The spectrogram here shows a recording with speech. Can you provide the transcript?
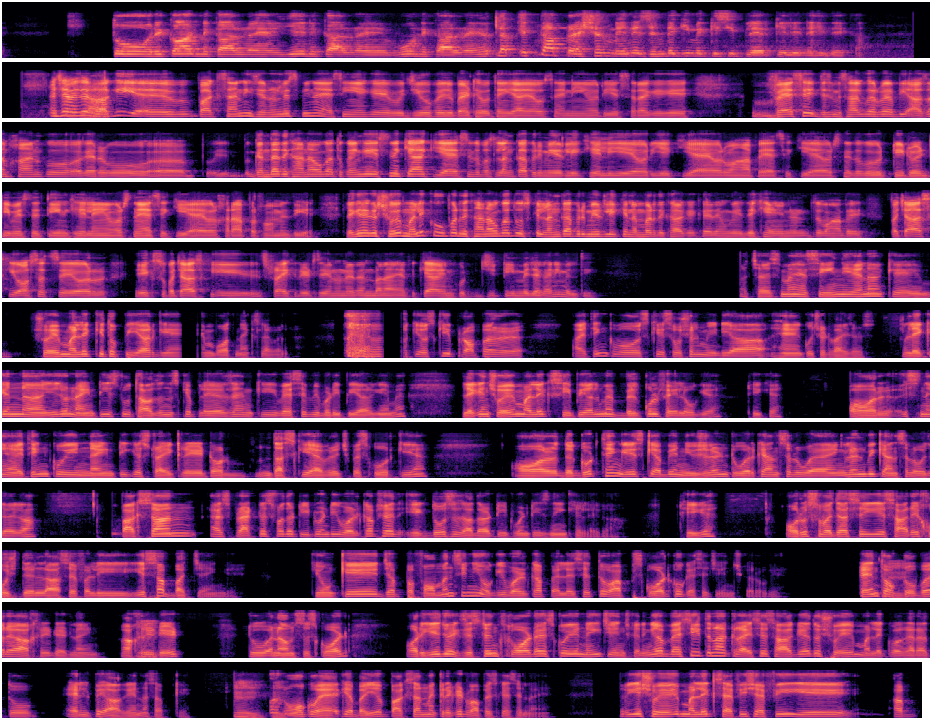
تو ریکارڈ نکال رہے ہیں یہ نکال رہے ہیں وہ نکال رہے ہیں۔ مطلب اتنا پریشر میں نے زندگی میں کسی پلیئر کے لیے نہیں دیکھا۔ اچھا ویسے باقی پاکستانی جرنلسٹ بھی نا ایسی ہیں کہ وہ جیو پہ جو بیٹھے ہوتے ہیں یا حسینی اور یہ اس طرح کے ویسے جس مثال کے طور پہ ابھی اعظم خان کو اگر وہ گندا دکھانا ہوگا تو کہیں گے اس نے کیا کیا ہے؟ اس نے تو بس لنکا پریمیئر لیگ کھیلی ہے اور یہ کیا ہے اور وہاں پہ ایسے کیا ہے اور اس نے تو ٹی ٹوینٹی میں اس نے تین کھیلے ہیں اور اس نے ایسے کیا ہے اور خراب پرفارمنس دی ہے۔ لیکن اگر شعیب ملک کو اوپر دکھانا ہوگا تو اس کے لنکا پریمیئر لیگ کے نمبر دکھا کے کہہ رہے ہوں گے۔ دیکھیں انہوں نے تو وہاں پہ پچاس کی اوسط سے اور ایک سو پچاس کی اسٹرائک ریٹ سے انہوں نے رن بنائے ہیں تو کیا ان کو جی- ٹیم میں جگہ نہیں ملتی؟ اچھا اس میں سین یہ ہے نا کہ شعیب ملک کی تو پی آر گیم بہت نیکسٹ لیول ہے۔ کہ اس کی پراپر آئی تھنک وہ اس کے سوشل میڈیا ہیں کچھ ایڈوائزرس لیکن یہ جو نائنٹیز ٹو تھاؤزنڈس کے پلیئرز ہیں، ان کی ویسے بھی بڑی پی آر گیم ہے۔ لیکن شعیب ملک سی پی ایل میں بالکل فیل ہو گیا ہے، ٹھیک ہے۔ اور اس نے آئی تھنک کوئی نائنٹی کے اسٹرائک ریٹ اور دس کی ایوریج پہ اسکور کیا ہے۔ اور دا گڈ تھنگ از کہ ابھی نیوزی لینڈ ٹور کینسل ہوا ہے انگلینڈ بھی کینسل ہو جائے گا۔ Pakistan as practice for the T twenty world cup شاید ایک دو سے زیادہ ٹی ٹوینٹیز نہیں کھیلے گا۔ ٹھیک ہے؟ اور اس وجہ سے یہ سارے خوش دل آصف علی یہ سب بچ جائیں گے۔ کیونکہ جب پرفارمنس ہی نہیں ہوگی ورلڈ کپ پہلے سے تو آپ اسکواڈ کو کیسے چینج کرو گے؟ ٹینتھ اکٹوبر ہے آخری ڈیڈ لائن آخری ڈیٹ ٹو اناؤنس اسکواڈ اور یہ جو ایگزٹنگ اسکواڈ ہے اس کو یہ نہیں چینج کریں گے۔ اب ویسے اتنا کرائسس آ گیا تو شعیب ملک وغیرہ تو ایل پہ آ گئے نا سب کے۔ لوگوں کو ہے کہ بھائی اب پاکستان میں کرکٹ واپس کیسے لائیں؟ تو یہ شعیب ملک سیفی شیفی یہ اب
